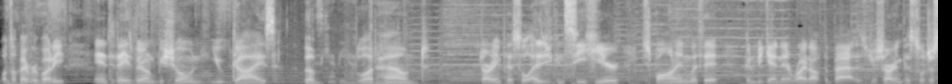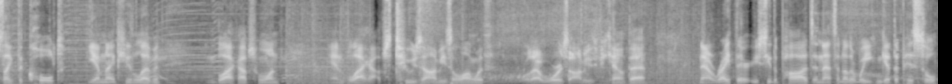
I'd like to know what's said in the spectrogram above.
What's up everybody? In today's video I'm going to be showing you guys the Bloodhound starting pistol. As you can see here, you spawn in with it. Going to be getting it right off the bat. This is your starting pistol just like the Colt, the M1911, in Black Ops 1, and Black Ops 2 zombies along with World at War zombies if you count that. Now right there you see the pods and that's another way you can get the pistol.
